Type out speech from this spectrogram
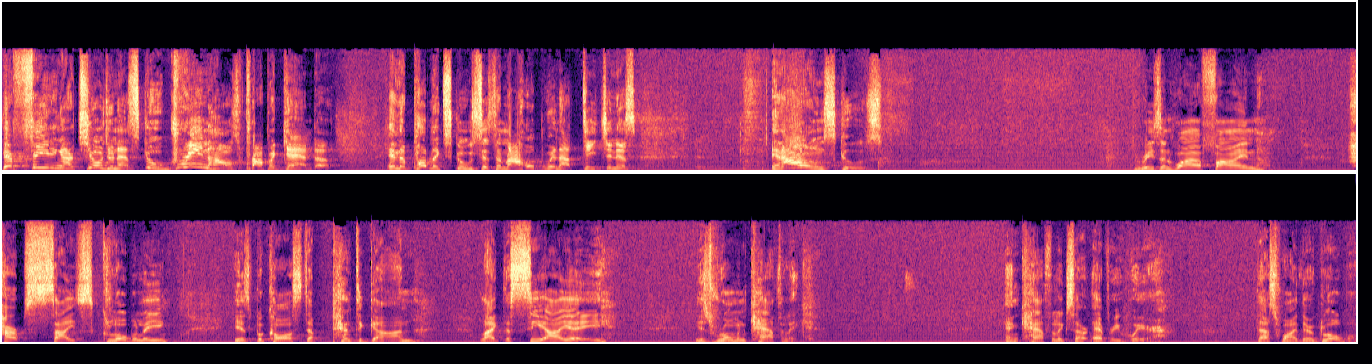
They're feeding our children at school greenhouse propaganda in the public school system. I hope we're not teaching this in our own schools. The reason why I find HAARP sites globally is because the Pentagon, like the CIA, is Roman Catholic. And Catholics are everywhere. That's why they're global.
